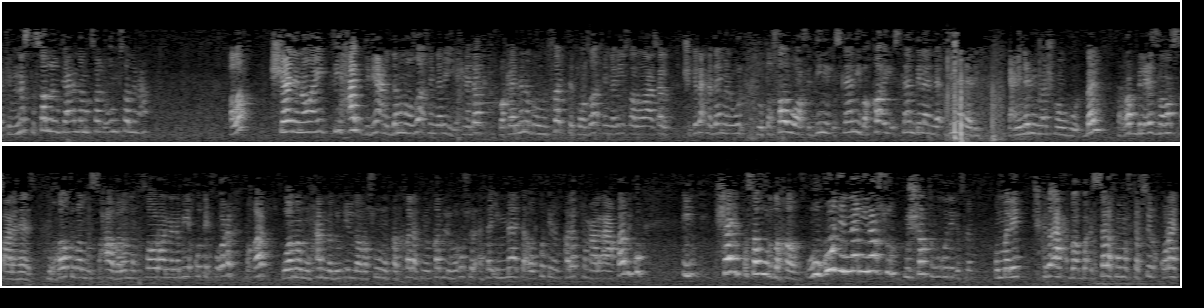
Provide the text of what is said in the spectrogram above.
لكن الناس تصلي وانت قاعد لما تصلي قوم صلي معاهم. خلاص؟ الشاهد إن هو إيه؟ في حد بيعمل ده من وظائف النبي. إحنا ده وكأننا بنفتت وظائف النبي صلى الله عليه وسلم. عشان كده إحنا دايما نقول يتصور في الدين الإسلامي بقاء الإسلام بلا بلا نبي. يعني النبي ما موجود. بل رب العزة نص على هذا. مخاطبا للصحابة. لما تصوروا أن النبي قتل في أحد فقال وما محمد إلا رسول قد خلت من قبله الرسل. أفإن مات أو قتل انقلبتم على أعقابكم؟ شايف التصور ده خالص. وجود النبي نفسه مش شرط في وجود الإسلام. هم ليه؟ مش كده السلف هم في تفسير القرآن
